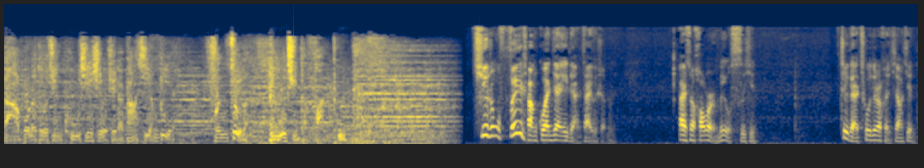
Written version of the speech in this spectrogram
打破了德军苦心设置的大西洋壁垒，粉碎了德军的反扑。其中非常关键一点在于什么呢？艾森豪威尔没有私心，这点丘吉尔很相信的。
